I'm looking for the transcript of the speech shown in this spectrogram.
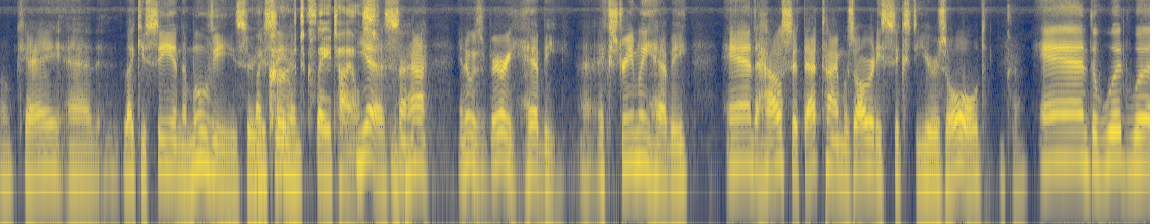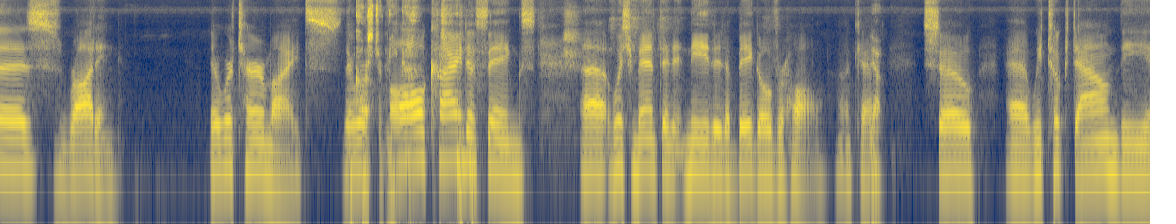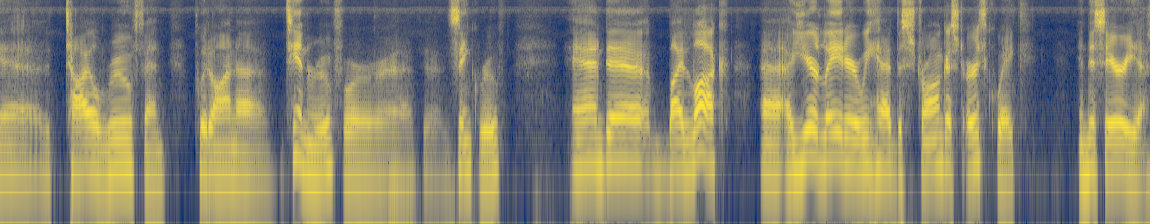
Okay, and like you see in the movies, or like you curved see in, clay tiles. Yes, mm-hmm. uh-huh. and it was very heavy, uh, extremely heavy. And the house at that time was already 60 years old. Okay. And the wood was rotting there were termites, there were all kind of things, uh, which meant that it needed a big overhaul. Okay, yeah. so uh, we took down the uh, tile roof and put on a tin roof or uh, zinc roof, and uh, by luck, uh, a year later we had the strongest earthquake in this area.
